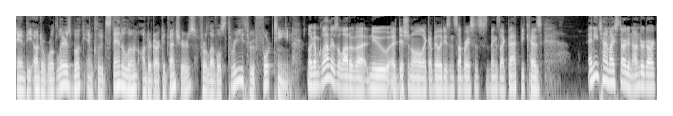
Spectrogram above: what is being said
And the Underworld Lairs book includes standalone Underdark adventures for levels 3 through 14. Look, I'm glad there's a lot of uh, new additional like abilities and subraces and things like that because anytime I start an Underdark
